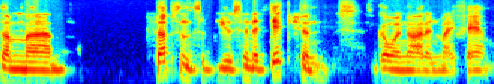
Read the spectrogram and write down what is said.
some um, substance abuse and addictions going on in my family.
